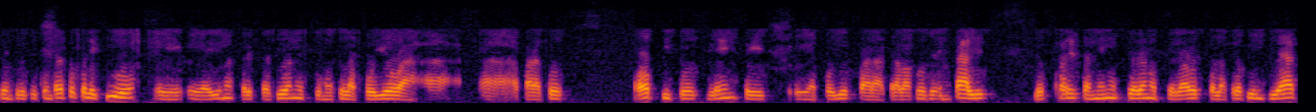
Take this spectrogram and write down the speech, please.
dentro de su contrato colectivo eh, eh, hay unas prestaciones como es el apoyo a, aparatos ópticos, lentes, eh, apoyos para trabajos dentales, los cuales también fueron observados por la propia entidad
